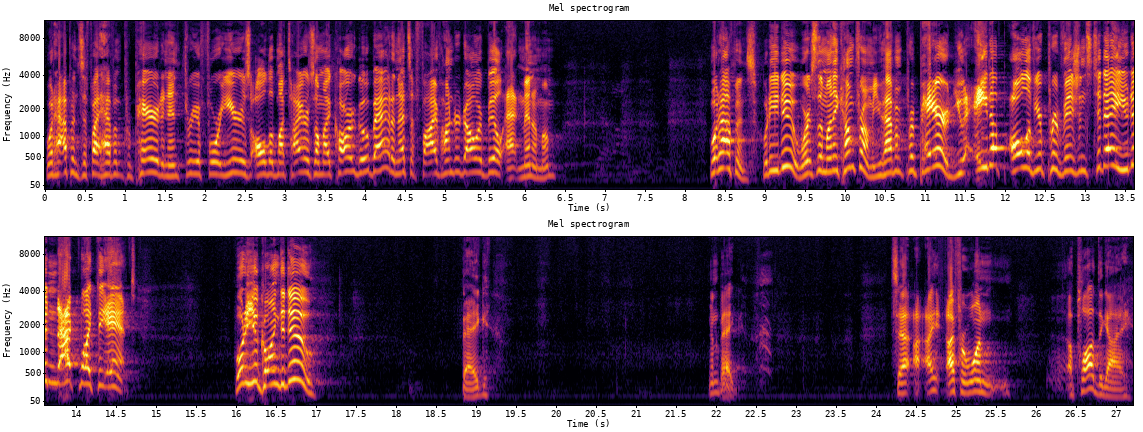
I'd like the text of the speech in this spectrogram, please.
What happens if I haven't prepared and in three or four years all of my tires on my car go bad and that's a $500 bill at minimum? What happens? What do you do? Where's the money come from? You haven't prepared. You ate up all of your provisions today. You didn't act like the ant. What are you going to do? Beg. I'm going to beg. See, I, I, I, for one, applaud the guy,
